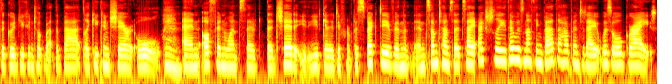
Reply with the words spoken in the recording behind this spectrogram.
the good, you can talk about the bad. Like you can share it all. Mm. And often once they've, they'd shared it, you'd get a different perspective and and sometimes they'd say actually there was nothing bad that happened today it was all great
